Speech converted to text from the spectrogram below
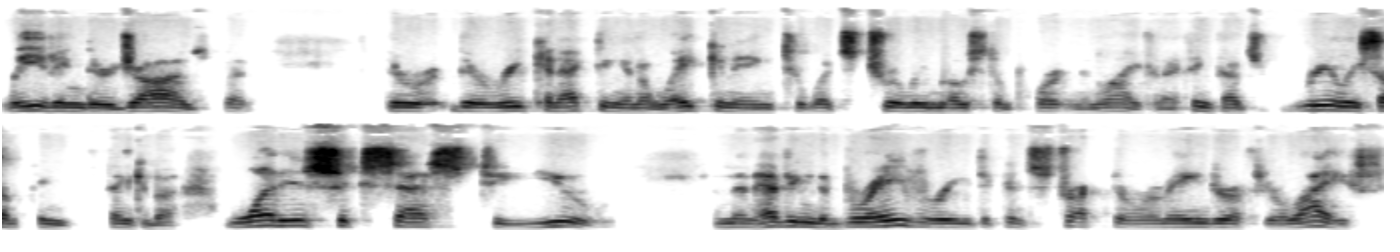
leaving their jobs, but they're, they're reconnecting and awakening to what's truly most important in life. And I think that's really something to think about. What is success to you? And then having the bravery to construct the remainder of your life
